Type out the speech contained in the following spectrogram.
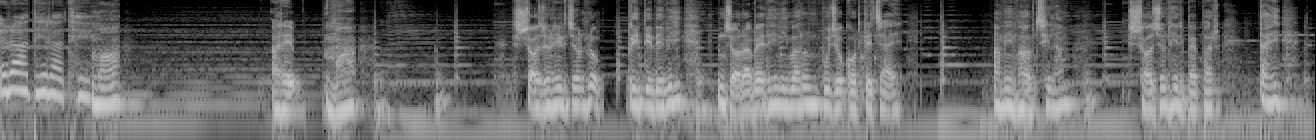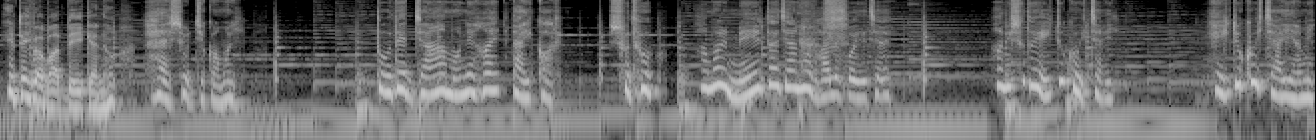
রাধে রাধে। মা? আরে মা? স্বজনীর জন্য প্রীতিদেবী জরাব্যাধি নিবারণ পুজো করতে চায়। আমি ভাবছিলাম স্বজনীর ব্যাপার তাই এটাই বা বাদ দেই কেন? হ্যাঁ সূর্যকমল। তোদের যা মনে হয় তাই কর। শুধু আমার মেয়েটা যেন ভালো হয়ে যায়। আমি শুধু এইটুকুই চাই। এইটুকুই চাই আমি।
